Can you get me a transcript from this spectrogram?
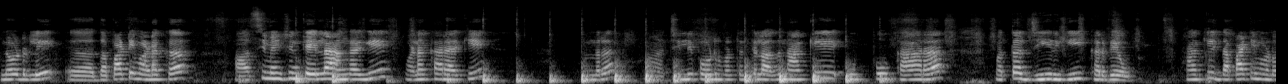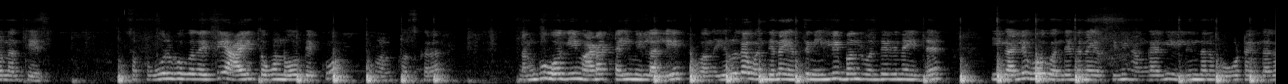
ನೋಡ್ರಿ ದಪಾಟಿ ಮಾಡಕ್ಕೆ ಹಸಿಮೆಣ್ಸಿನ್ಕಾಯಿ ಇಲ್ಲ ಹಾಗಾಗಿ ಒಣ ಖಾರ ಹಾಕಿ ಅಂದ್ರೆ ಚಿಲ್ಲಿ ಪೌಡ್ರ್ ಬರ್ತೈತಿಲ್ಲ, ಅದನ್ನ ಹಾಕಿ ಉಪ್ಪು, ಖಾರ, ಮತ್ತು ಜೀರಿಗೆ, ಕರಿಬೇವು ಹಾಕಿ ದಪಾಟಿ ಮಾಡೋಣ ಅಂತೇಳಿ. ಸ್ವಲ್ಪ ಊರಿಗೆ ಹೋಗೋದೈತಿ, ಆಯಿ ತೊಗೊಂಡು ಹೋಗ್ಬೇಕು. ಅದಕ್ಕೋಸ್ಕರ ನಮಗೂ ಹೋಗಿ ಮಾಡೋಕ್ಕೆ ಟೈಮ್ ಇಲ್ಲ ಅಲ್ಲಿ. ಒಂದು ಇರೋದೇ ಒಂದಿನ ಇರ್ತೀನಿ. ಇಲ್ಲಿ ಬಂದು ಒಂದೇ ದಿನ ಇದ್ದೆ. ಈಗ ಅಲ್ಲಿಗೆ ಹೋಗಿ ಒಂದೇ ದಿನ ಇರ್ತೀನಿ. ಹಾಗಾಗಿ ಇಲ್ಲಿಂದ ಹೋಗೋ ಟೈಮ್ದಾಗ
